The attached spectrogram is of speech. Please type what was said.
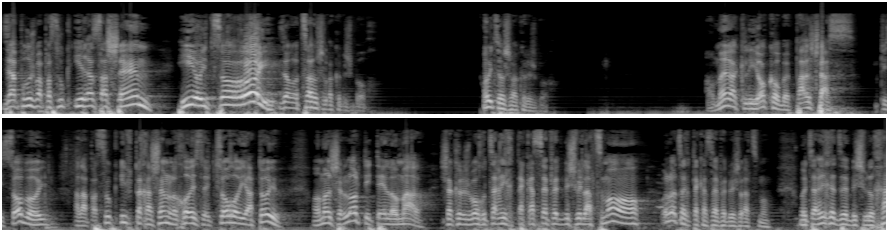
זה הפירוש בפסוק עירס השם, היא אוצרוי. זה האוצר של הקדוש ברוך הוא. אוצר של הקדוש ברוך. אומר הקליוקו בפרשס, כיסובוי, על הפסוק יפתח השם לכו את צורו יטוי, הוא אומר שלא תיתן לומר שהקדוש ברוך הוא צריך את הכספת בשביל עצמו, הוא לא צריך את הכספת בשביל עצמו, הוא צריך את זה בשבילך.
